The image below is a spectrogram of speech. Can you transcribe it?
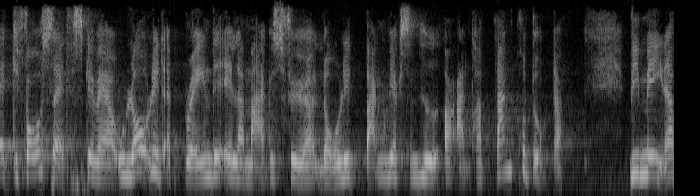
at det fortsat skal være ulovligt at brande eller markedsføre lovligt bankvirksomhed og andre bankprodukter? Vi mener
